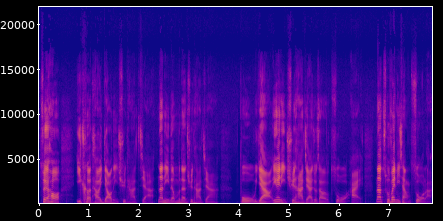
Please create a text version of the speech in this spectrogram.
最后一刻他会邀你去他家，那你能不能去他家？不要，因为你去他家就是要做爱。那除非你想做啦。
